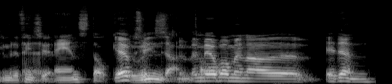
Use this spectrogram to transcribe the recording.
Men det finns ju enstaka Ja undantag. Men, jag bara menar, är den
